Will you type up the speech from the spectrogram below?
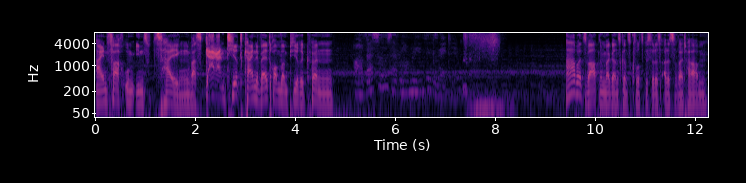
Einfach um ihn zu zeigen, was garantiert keine Weltraumvampire können. Aber jetzt warten wir mal ganz, ganz kurz, bis wir das alles soweit haben.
